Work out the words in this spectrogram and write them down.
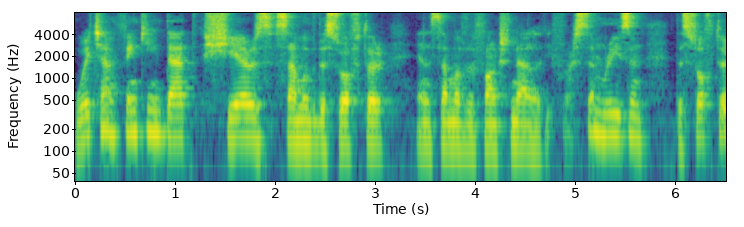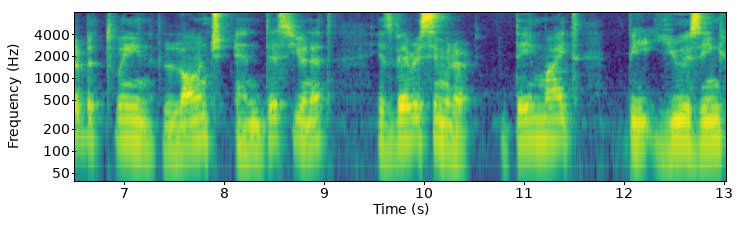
which I'm thinking that shares some of the software and some of the functionality. For some reason, the software between launch and this unit is very similar. They might be using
